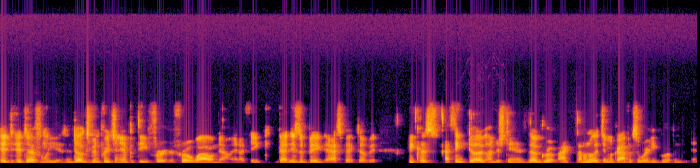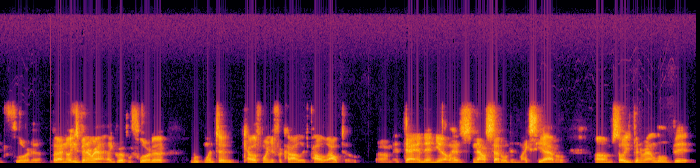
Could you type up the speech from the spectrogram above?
it, it definitely is. And Doug's been preaching empathy for, for a while now. And I think that is a big aspect of it because I think Doug understands. Doug grew up, I, I don't know the demographics of where he grew up in, in Florida, but I know he's been around. Like, grew up in Florida, went to California for college, Palo Alto, um, at that, and then you know has now settled in like Seattle. Um, so he's been around a little bit,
